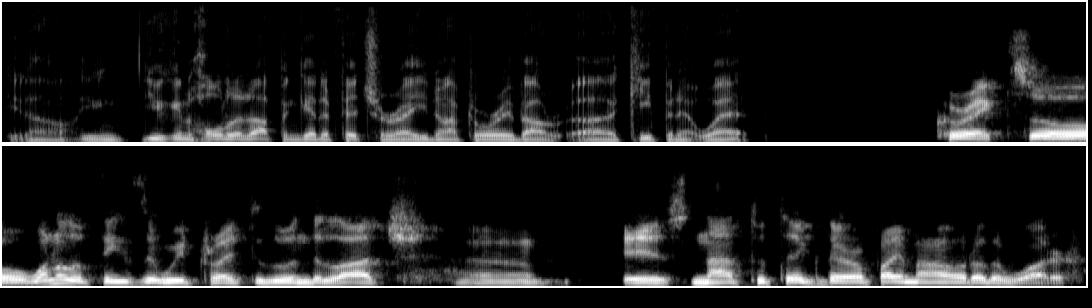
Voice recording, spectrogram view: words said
you know, you can you can hold it up and get a picture, right? You don't have to worry about uh, keeping it wet. Correct. So one of the things that we try to do in the lodge um, is not to take the arapaima out of the water.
